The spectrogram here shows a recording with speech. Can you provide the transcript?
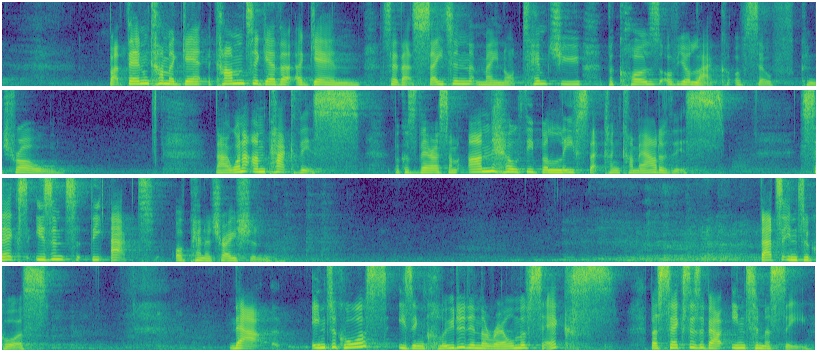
but then come, again, come together again so that Satan may not tempt you because of your lack of self control. Now, I want to unpack this because there are some unhealthy beliefs that can come out of this. Sex isn't the act of penetration. That's intercourse. Now, Intercourse is included in the realm of sex, but sex is about intimacy.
